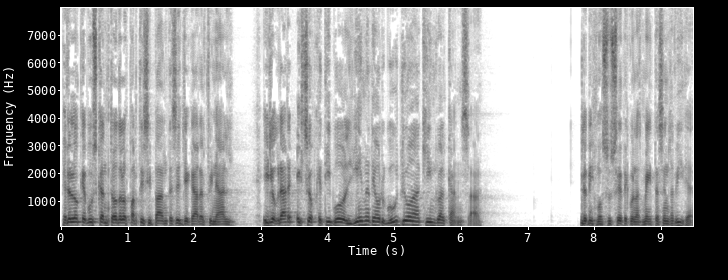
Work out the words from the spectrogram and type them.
Pero lo que buscan todos los participantes es llegar al final y lograr ese objetivo llena de orgullo a quien lo alcanza. Lo mismo sucede con las metas en la vida.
